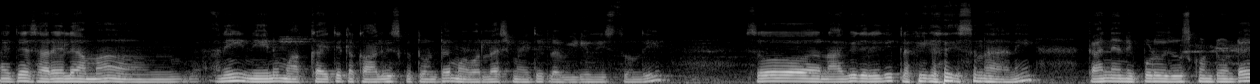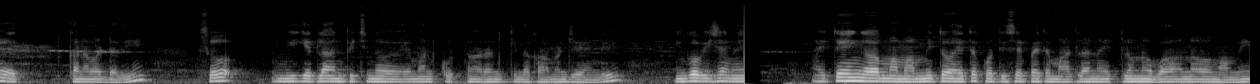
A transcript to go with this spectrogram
అయితే సరేలే అమ్మ అని నేను మా అక్క అయితే ఇట్లా కాలు విసుకుతుంటే మా వరలక్ష్మి అయితే ఇట్లా వీడియో తీస్తుంది. సో నాకు తెలియదు ఇట్లా వీడియో తీస్తున్నా అని కానీ నేను ఇప్పుడు చూసుకుంటుంటే కనబడ్డది. సో మీకు ఎట్లా అనిపించిందో ఏమనుకుంటున్నారని కింద కామెంట్ చేయండి. ఇంకో విషయం అయితే ఇంకా మా మమ్మీతో అయితే కొద్దిసేపు అయితే మాట్లాడినా ఎట్లున్నావు? బాగున్నావా మమ్మీ?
